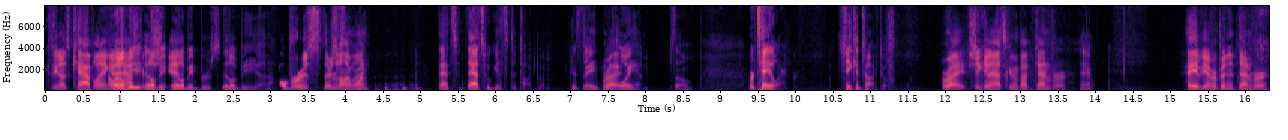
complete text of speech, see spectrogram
because he knows Kaplan ain't no, it'll be. It'll be. shit. It'll be Bruce. It'll be. Uh, Oh, Bruce. There's Bruce another one. That's that's who gets to talk to him because they Right. employ him. So, or Taylor, she can talk to him. Right. She can ask him about Denver. Yeah. Hey, have you ever been to Denver?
